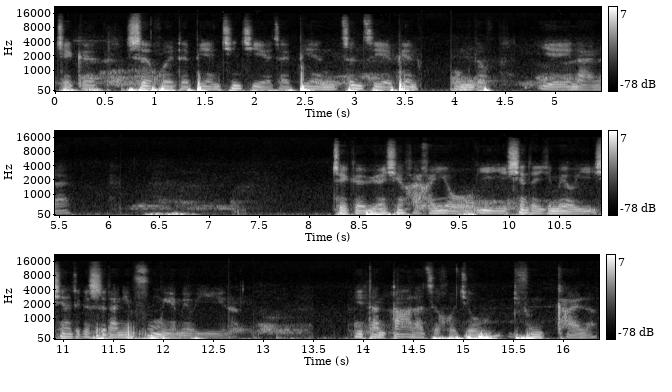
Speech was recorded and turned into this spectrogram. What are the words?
这个社会的变，经济也在变，政治也变。我们的爷爷奶奶，这个原先还很有意义，现在已经没有意义。现在这个时代，连父母也没有意义了。一旦大了之后就分开了。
